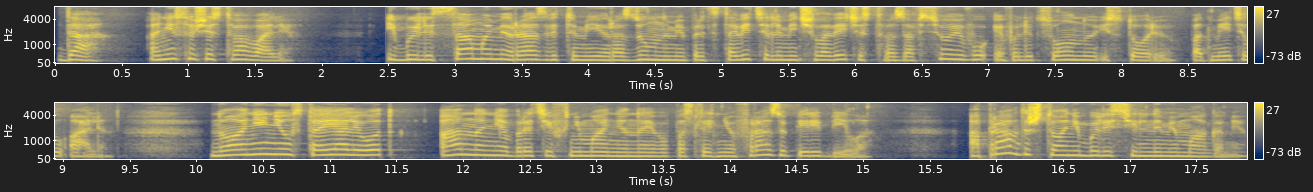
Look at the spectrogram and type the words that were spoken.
Да, они существовали — и были самыми развитыми и разумными представителями человечества за всю его эволюционную историю, подметил Аллен. Но они не устояли от... Анна, не обратив внимания на его последнюю фразу, перебила. А правда, что они были сильными магами?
